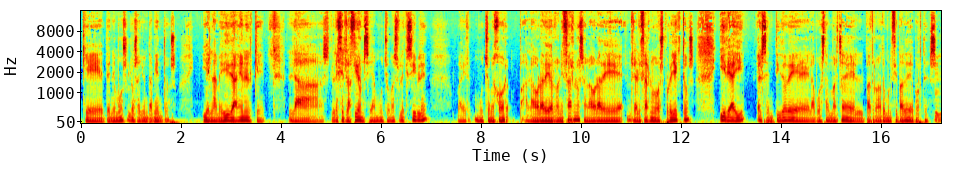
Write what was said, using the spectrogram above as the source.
que tenemos los ayuntamientos. Y en la medida en el que la legislación sea mucho más flexible, va a ir mucho mejor a la hora de organizarnos, a la hora de realizar nuevos proyectos y de ahí el sentido de la puesta en marcha del Patronato Municipal de Deportes. Mm.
